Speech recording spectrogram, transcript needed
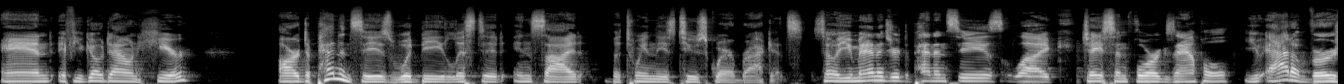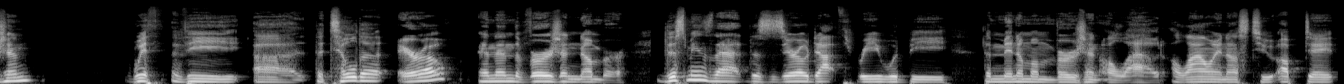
And if you go down here, our dependencies would be listed inside between these two square brackets. So you manage your dependencies like JSON, for example. You add a version with the uh, the tilde arrow and then the version number. This means that this 0.3 would be the minimum version allowed, allowing us to update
